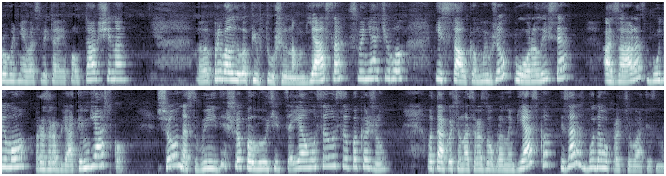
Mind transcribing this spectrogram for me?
Доброго дня вас вітає Полтавщина. Е, Привалило півтуші нам м'яса свинячого. Із салком ми вже впоралися, а зараз будемо розробляти м'яско. Що у нас вийде, що вийде, я вам усе усе покажу. Отак ось у нас розобране м'яско, і зараз будемо працювати з ним.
